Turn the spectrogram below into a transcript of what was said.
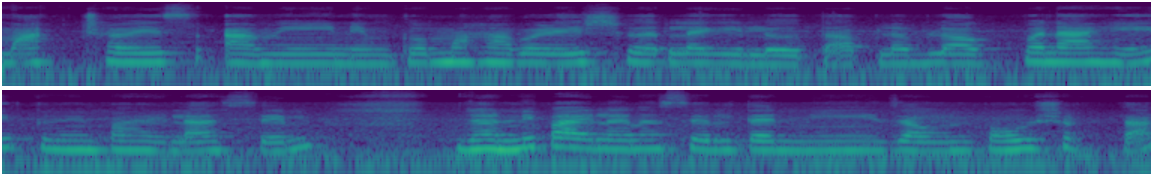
मागच्या वेळेस आम्ही नेमकं महाबळेश्वरला गेलो होतो. आपला ब्लॉग पण आहे तुम्ही पाहिला असेल. ज्यांनी पाहिलं नसेल त्यांनी जाऊन पाहू शकता.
